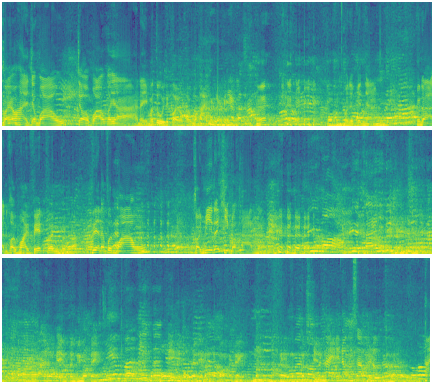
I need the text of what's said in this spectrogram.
ข่อยเอาให้เจ้าบ่เอาเจ้าบ่เอาก็อย่าอันไหนมาตู้จะข่อยเอาข่อยบ่ให้เฮ้ยบ่ได้เป็นหยัง เพิ่นว่าอันข่อยบ่ให้เฟซเพิ่นเพิ่นว่าเฟซแล้วเพิ่นบ่เอาข่อยมีได้คลิปหลักฐานน่ะพี่บอกพี่ไซส์ได้พ่อเป้งตึงมีพ่อเป้งบอกพี่เติมโมงนี้มีโมงแทนนี่มันก่อนไหมเป้งเออมันมันกินให้ได้เนาะเศร้าเนาะให้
